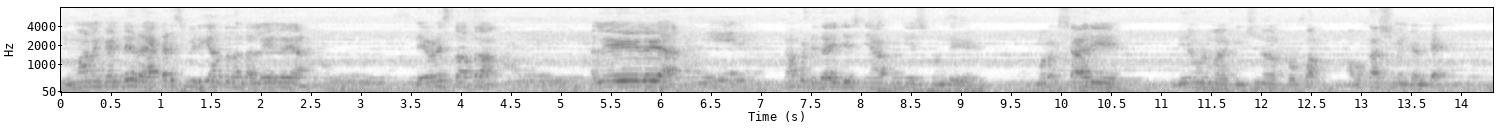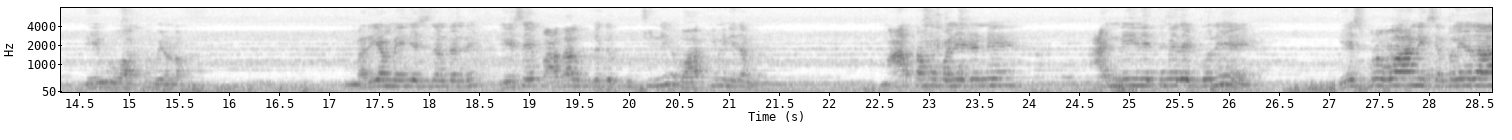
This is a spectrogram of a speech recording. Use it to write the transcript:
విమానం కంటే రేకడ్ స్పీడ్కి వెళ్తుందంట. అలేలుయా దేవుడి స్తోత్రం. అలేలుయా కాబట్టి దయచేసి జ్ఞాపకం చేసుకోండి. మరొకసారి దేవుడు మనకి ఇచ్చిన కృప అవకాశం ఏంటంటే దేవుడు వాక్యం వినడం. మరియమ్మ ఏం చేసిందంటండి? ఏసే పాదాల దగ్గర కూర్చుని వాక్యం వినేదంట. మార్తమ్మ పని ఏంటండి? అన్నీ నెత్తి మీద పెట్టుకొని యేసు ప్రభా నీకు చింత లేదా?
